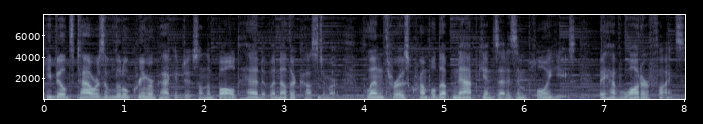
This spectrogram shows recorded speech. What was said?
He builds towers of little creamer packages on the bald head of another customer. Glenn throws crumpled up napkins at his employees. They have water fights.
